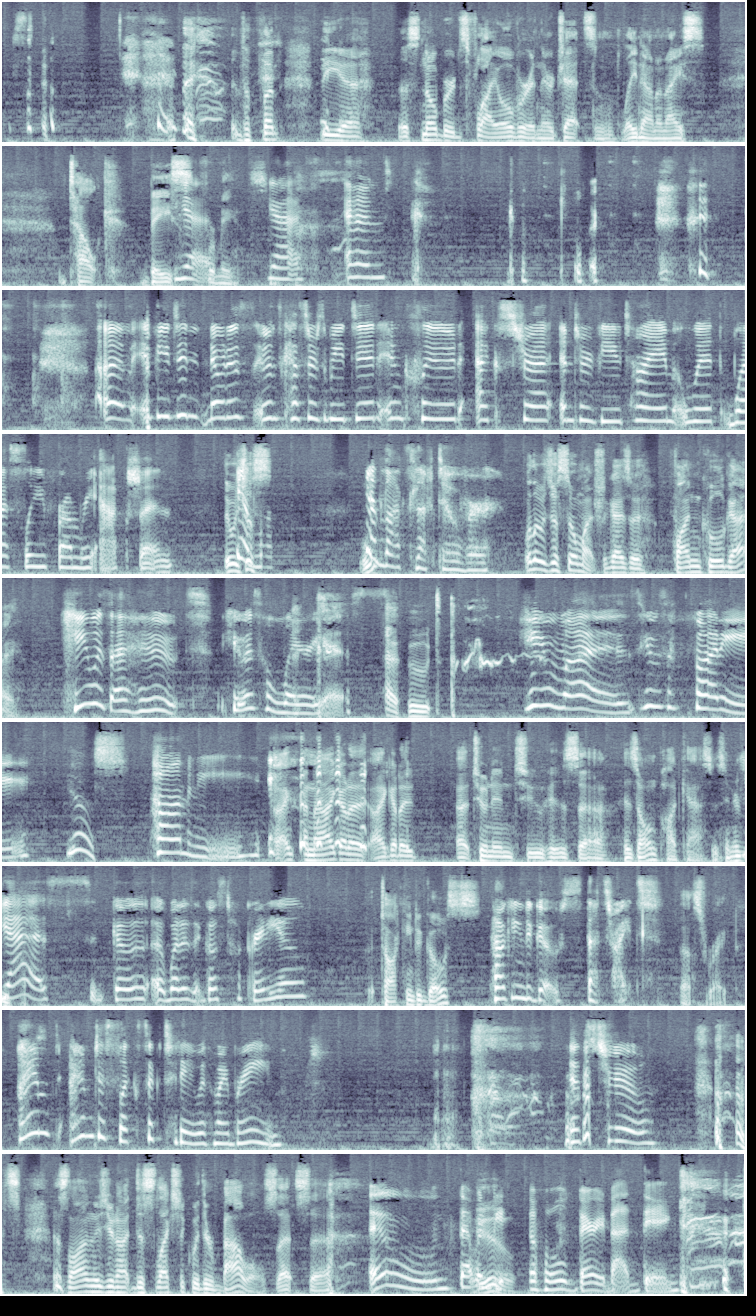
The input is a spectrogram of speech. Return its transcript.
the fun, the uh, the snowbirds fly over in their jets and lay down a nice talc base Yes. for me. Yes, and killer. um, if you didn't notice, Casters, we did include extra interview time with Wesley from Reakt[ion]. There was just We had lots left over. well, there was just so much. The guy's a fun, cool guy. He was a hoot. He was hilarious. A hoot. he was. He was funny. Yes. Hominy. I, and I gotta, I gotta uh, tune into his uh, his own podcast, his interview, Yes. Go. Uh, what is it? Ghost Talk Radio. talking to ghosts. Talking to ghosts. That's right. That's right. I am. I am dyslexic today with my brain. it's true. as long as you're not dyslexic with your bowels, that's uh, Oh, that would be Ew. a whole very bad thing.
